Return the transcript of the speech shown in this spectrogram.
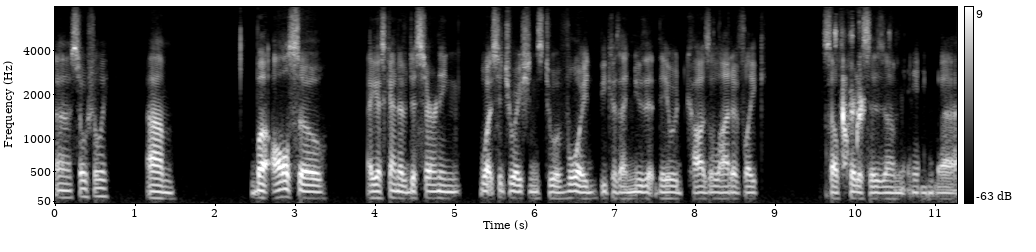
uh, socially. Um, but also, I guess, kind of discerning what situations to avoid because I knew that they would cause a lot of like self criticism and uh,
